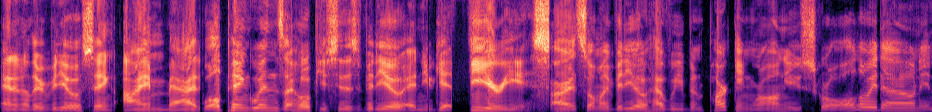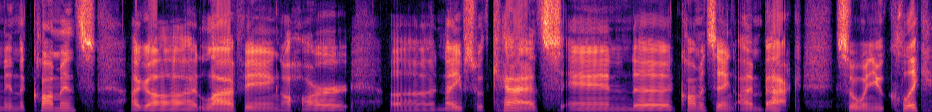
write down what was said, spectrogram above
and another video saying, I'm mad. Well, Penguins, I hope you see this video and you get furious. Alright, so my video, Have We Been Parking Wrong? You scroll all the way down and in the comments, I got laughing, a heart, uh, knives with cats and uh, comment saying I'm back. So when you click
